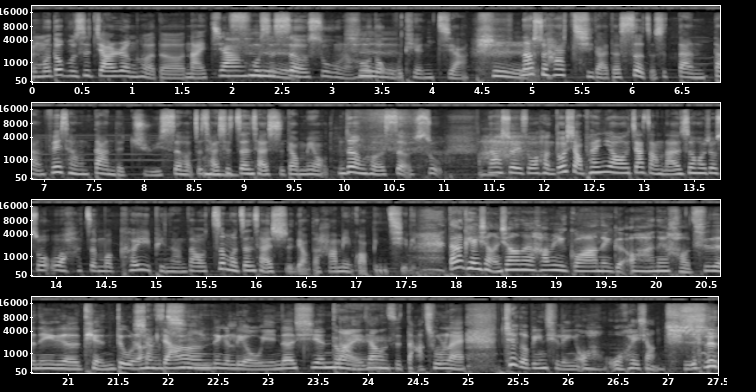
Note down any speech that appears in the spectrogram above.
我们都不是加任何的。呃，奶浆或是色素，然后都无添加。是，那所以它起来的色泽是淡淡、非常淡的橘色，这才是真材实料，没有任何色素。嗯、那所以说，很多小朋友、家长来了之后就说：“哇，怎么可以品尝到这么真材实料的哈密瓜冰淇淋？”大家可以想象，那个哈密瓜那个哇，那个好吃的那个甜度，然后加上那个柳莹的鲜奶，这样子打出来，这个冰淇淋哇，我会想吃。是，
